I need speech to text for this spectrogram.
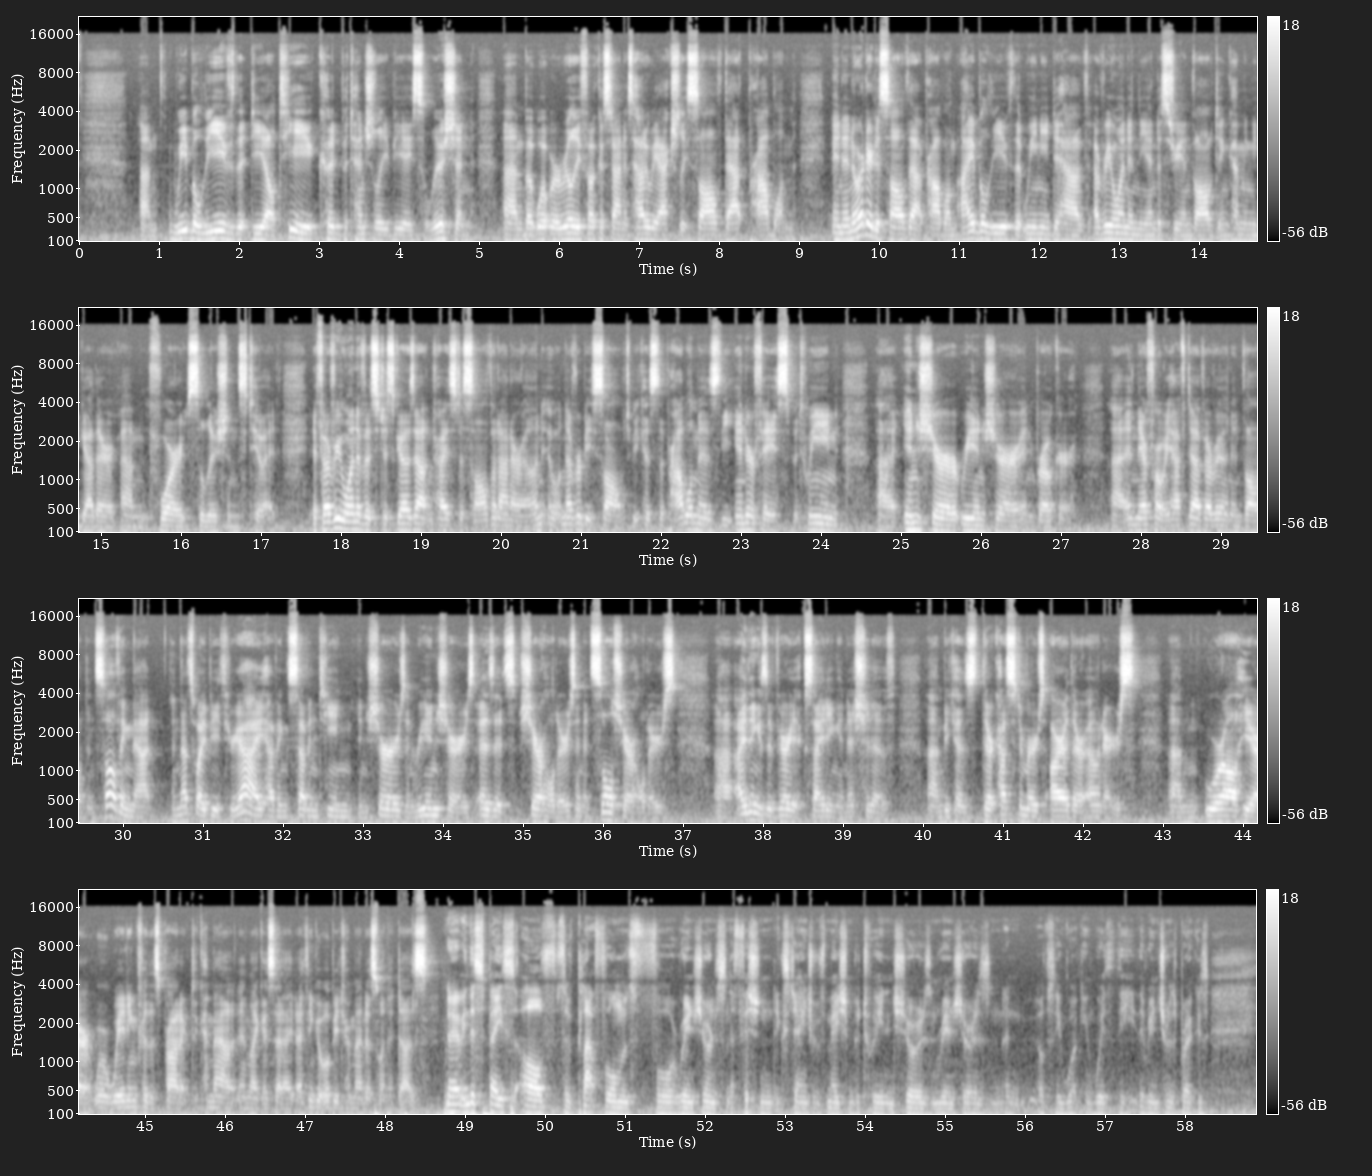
Um, we believe that DLT could potentially be a solution, um, but what we're really focused on is how do we actually solve that problem. And in order to solve that problem, I believe that we need to have everyone in the industry involved in coming together um, for solutions to it. If every one of us just goes out and tries to solve it on our own, it will never be solved because the problem is the interface between uh, insurer, reinsurer, and broker. Uh, and therefore, we have to have everyone involved in solving that. And that's why B3I, having 17 insurers and reinsurers as its shareholders and its sole shareholders, uh, I think is a very exciting initiative um, because their customers are their owners. Um, we're all here. We're waiting for this product to come out, and like I said, I, I, think it will be tremendous when it does. No, in this space of sort of platforms for reinsurance and efficient exchange of information between insurers and reinsurers, and, and obviously working with the, the reinsurance brokers,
